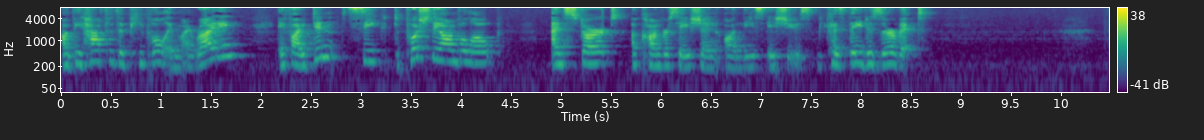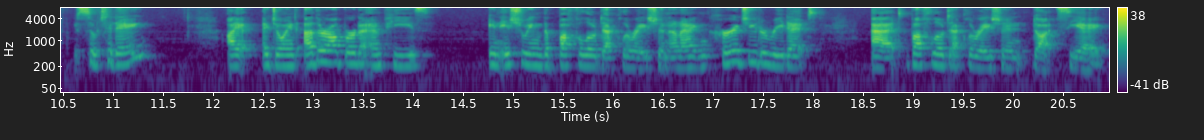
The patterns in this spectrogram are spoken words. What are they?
on behalf of the people in my riding if I didn't seek to push the envelope and start a conversation on these issues because they deserve it. So today, I, joined other Alberta MPs in issuing the Buffalo Declaration, and I encourage you to read it at buffalodeclaration.ca.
